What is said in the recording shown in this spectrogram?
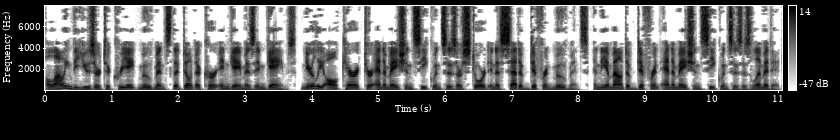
allowing the user to create movements that don't occur in-game as in games. Nearly all character animation sequences are stored in a set of different movements, and the amount of different animation sequences is limited.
